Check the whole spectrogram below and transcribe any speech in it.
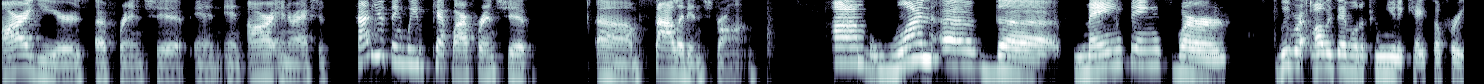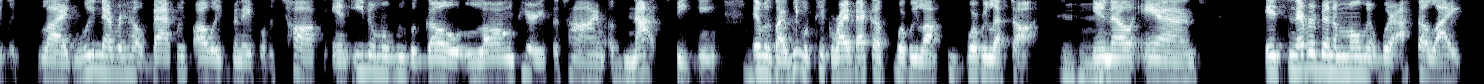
our years of friendship and, and our interaction, how do you think we've kept our friendship um, solid and strong? Um, one of the main things were we were always able to communicate so freely. Like we never held back. We've always been able to talk. And even when we would go long periods of time of not speaking, mm-hmm. it was like we would pick right back up where we left where we left off. Mm-hmm. You know, and it's never been a moment where I felt like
